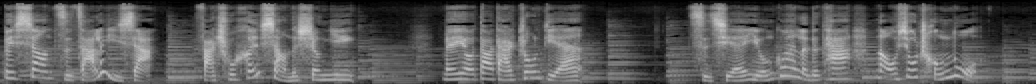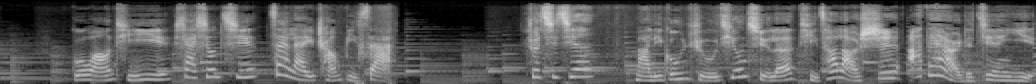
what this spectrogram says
被橡子砸了一下，发出很响的声音，没有到达终点。此前赢惯了的他恼羞成怒。国王提议下星期再来一场比赛。这期间，玛丽公主听取了体操老师阿黛尔的建议。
